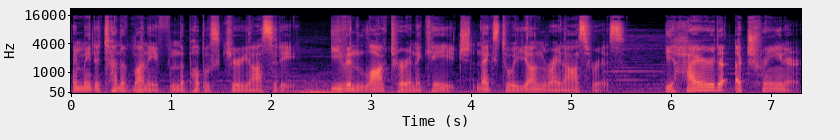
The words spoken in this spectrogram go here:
and made a ton of money from the public's curiosity. He even locked her in a cage next to a young rhinoceros. He hired a trainer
